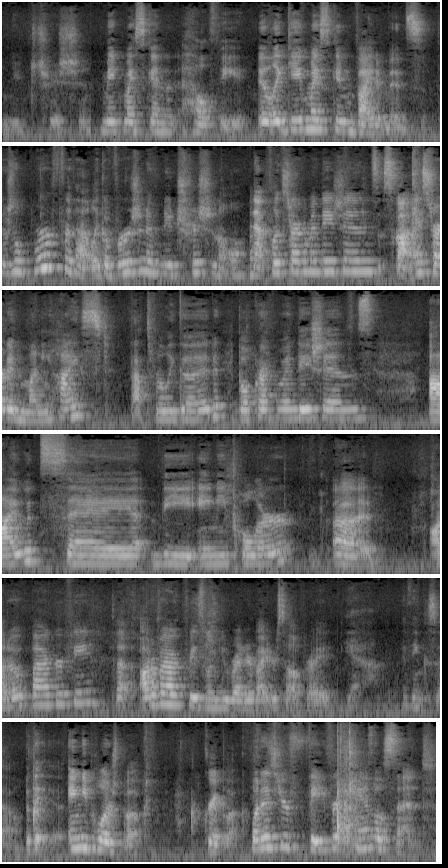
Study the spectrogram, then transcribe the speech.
nutrition. Make my skin healthy. It like gave my skin vitamins. There's a word for that like a version of nutritional. Netflix recommendations. Scott and i started money heist. That's really good. Book recommendations. I would say the amy poehler uh, autobiography. That autobiography is when you write it about yourself right? Yeah. I think so. But the, amy poehler's book. Great book. What is your favorite candle scent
